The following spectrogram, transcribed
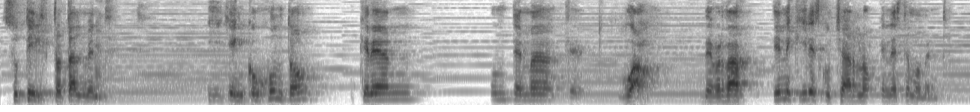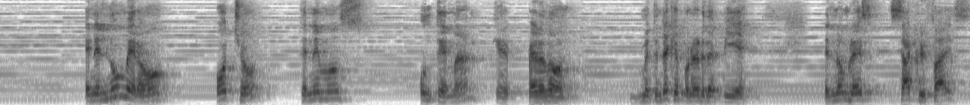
Sutil, totalmente. Y en conjunto crean un tema que, wow, de verdad, tiene que ir a escucharlo en este momento. En el número 8 tenemos un tema que, perdón, me tendría que poner de pie. El nombre es Sacrifice,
